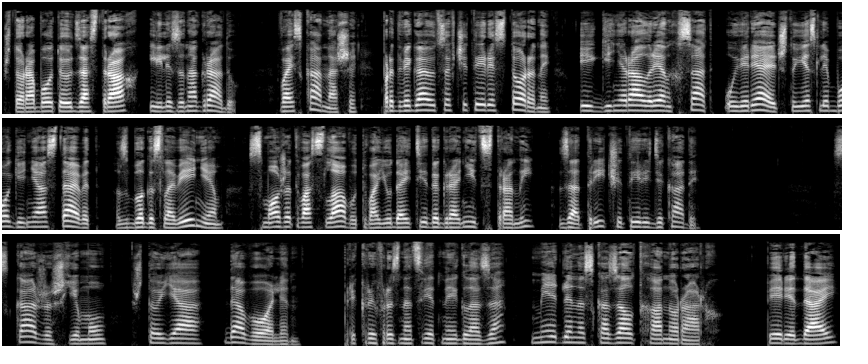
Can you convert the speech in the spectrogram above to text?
что работают за страх или за награду. Войска наши продвигаются в четыре стороны, и генерал Ренхсад уверяет, что если боги не оставят с благословением, сможет во славу твою дойти до границ страны за три-четыре декады. Скажешь ему, что я доволен. Прикрыв разноцветные глаза, медленно сказал Тханурарх. «Передай,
